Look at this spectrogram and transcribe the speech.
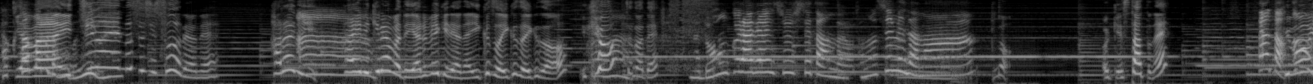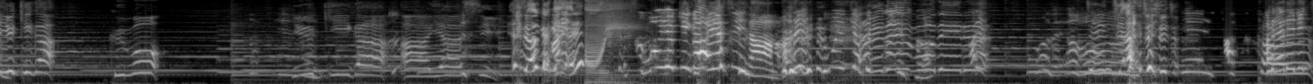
たくいやまあ、さん食べ1万円の寿司そうだよね。腹にあー入りきらんまでやるべきだよね。行くぞ行くぞ行くぞ。行くようんちょっと待って。どんくらい練習してたんだろう。楽しみだなオッケー、スタートね。なんだ雲行きが、雲うん行きが怪しい。オッケーオッケーえ雲行きが怪しいな。あれ？雲行き怪しいですか？モデそうだよル、チェンジ、あ、ちょちょちょ、ねあ、あれあれでチェン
